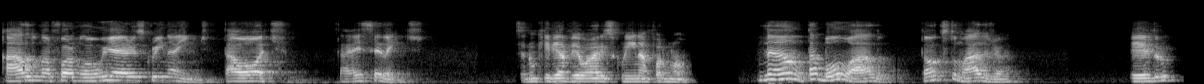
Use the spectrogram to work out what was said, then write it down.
Halo na Fórmula 1 e Aeroscreen na Indy. Tá ótimo. Tá excelente. Você não queria ver o Aeroscreen na Fórmula 1? Não, tá bom o halo. Estão acostumados já. Pedro?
